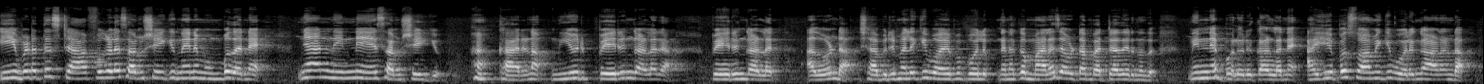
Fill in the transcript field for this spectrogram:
ഇവിടുത്തെ സ്റ്റാഫുകളെ സംശയിക്കുന്നതിന് മുമ്പ് തന്നെ ഞാൻ നിന്നെ സംശയിക്കും. കാരണം നീ ഒരു പെരുങ്കള്ളനാ. പെരുങ്കള്ളൻ. അതുകൊണ്ടാ ശബരിമലയ്ക്ക് പോയപ്പോൾ പോലും നിനക്ക് മല ചവിട്ടാൻ പറ്റാതിരുന്നത്. നിന്നെപ്പോലൊരു കള്ളനെ അയ്യപ്പ സ്വാമിക്ക് പോലും കാണണ്ട.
